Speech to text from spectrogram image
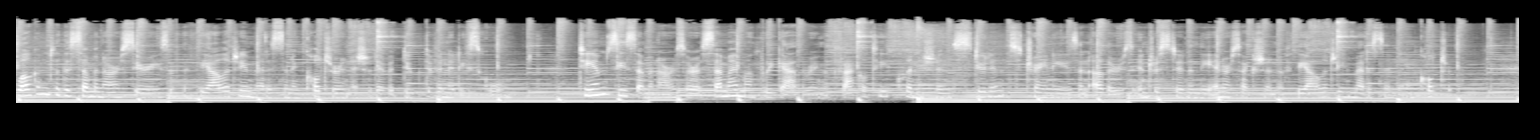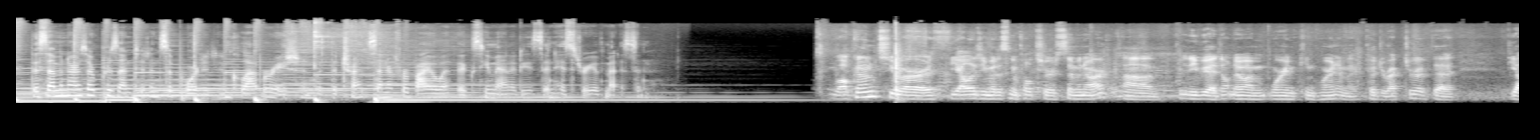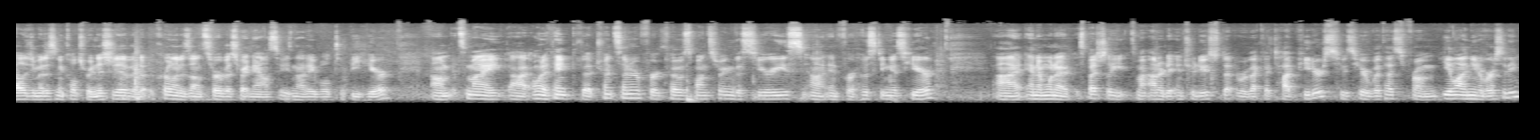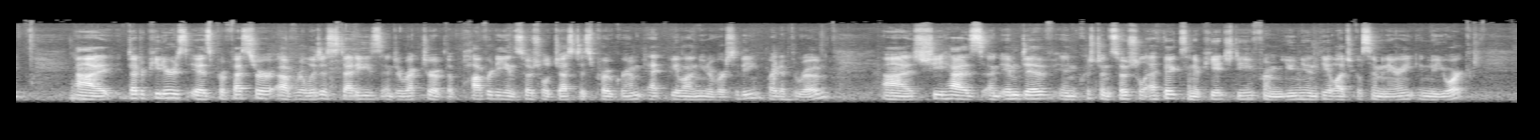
Welcome to the seminar series of the Theology, Medicine, and Culture Initiative at Duke Divinity School. TMC seminars are a semi monthly gathering of faculty, clinicians, students, trainees, and others interested in the intersection of theology, medicine, and culture. The seminars are presented and supported in collaboration with the Trent Center for Bioethics, Humanities, and History of Medicine. Welcome to our Theology, Medicine, and Culture seminar. Uh, for any of you I don't know, I'm Warren Kinghorn. I'm a co-director of the Theology, Medicine, and Culture Initiative, and Dr. Curlin is on service right now, so he's not able to be here. Um, it's my, uh, I want to thank the Trent Center for co-sponsoring this series uh, and for hosting us here. Uh, and I want to especially, it's my honor to introduce Dr. Rebecca Todd Peters, who's here with us from Elon University. Uh, Dr. Peters is professor of religious studies and director of the Poverty and Social Justice program at Elon University, right up the road. Uh, she has an MDiv in Christian social ethics and a PhD from Union Theological Seminary in New York.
